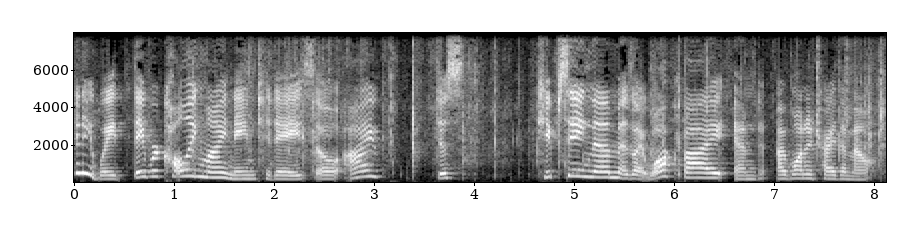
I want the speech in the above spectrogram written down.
Anyway, they were calling my name today, so I just keep seeing them as I walk by and I want to try them out.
